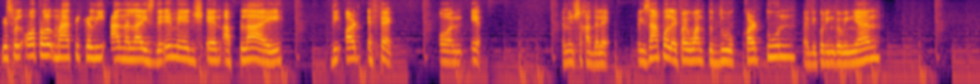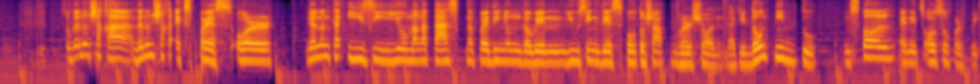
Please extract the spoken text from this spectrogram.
This will automatically analyze the image and apply the art effect on it. Ganun siya kadali. For example, if I want to do cartoon, pwede ko rin gawin yan. So ganun siya ka ganun siya ka-express or ganun ka-easy yung mga task na pwede nyong gawin using this Photoshop version that you don't need to install and it's also for free.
